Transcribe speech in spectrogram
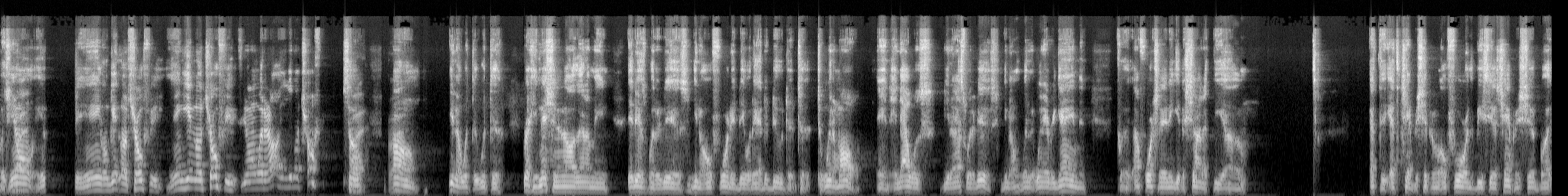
but you know, you, you ain't gonna get no trophy. You ain't getting no trophy if you don't win it all. You ain't get no trophy. So, Right, right. um, you know, with the with the recognition and all that, I mean, it is what it is. You know, 04 they did what they had to do to to to win them all and and that was you know that's what it is. You know, win win every game, and unfortunately, they didn't get a shot at the uh, at the at the championship in 04, the BCS championship. But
